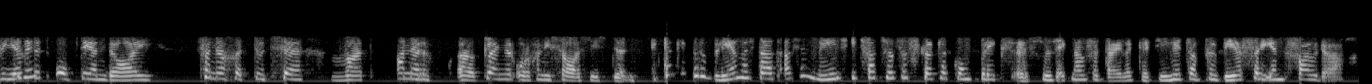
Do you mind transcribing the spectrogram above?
weeg dit op teen daai vinnige toetse wat ander uh, kleiner organisasies doen? Ek dink die probleem is dat as 'n mens iets wat so verskriklik kompleks is, soos ek nou verduidelik het, jy weet wat probeer vereenvoudig,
